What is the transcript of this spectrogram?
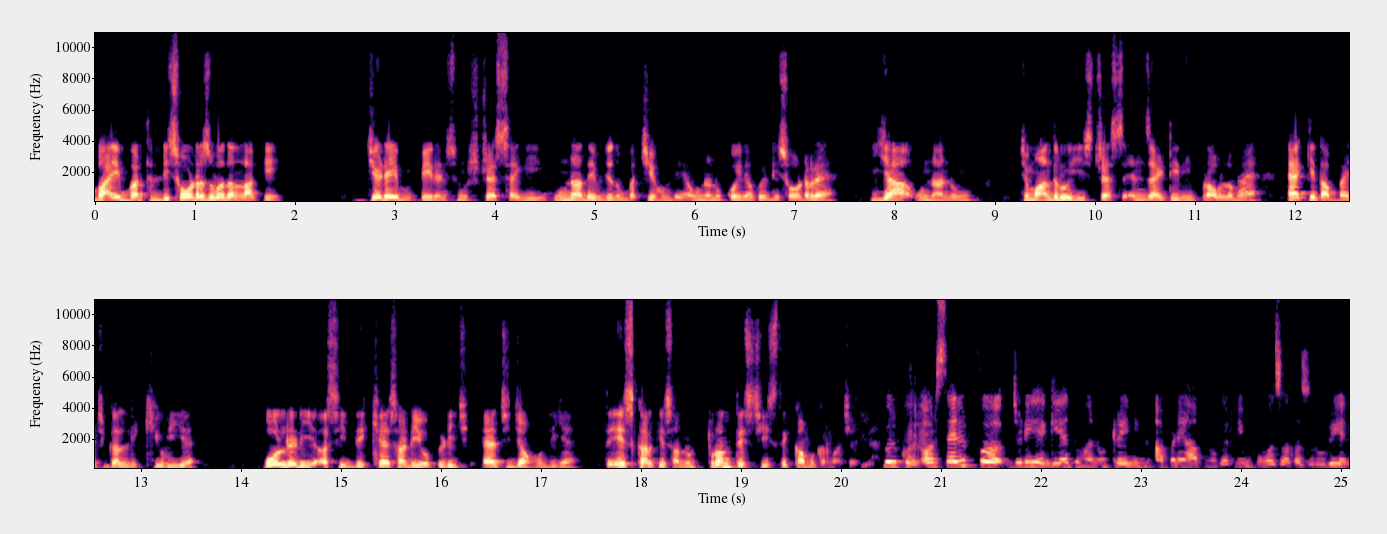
ਬਾਈ ਬਰਥ ਡਿਸਆਰਡਰਸ ਵਧਣ ਲੱਗ ਗਏ। ਜਿਹੜੇ ਪੇਰੈਂਟਸ ਨੂੰ ਸਟ੍ਰੈਸ ਹੈਗੀ, ਉਹਨਾਂ ਦੇ ਜਦੋਂ ਬੱਚੇ ਹੁੰਦੇ ਆ, ਉਹਨਾਂ ਨੂੰ ਕੋਈ ਨਾ ਕੋਈ ਡਿਸਆਰਡਰ ਹੈ ਜਾਂ ਉਹਨਾਂ ਨੂੰ ਜਮਾਂਦਰੂ ਹੀ ਸਟ੍ਰੈਸ ਐਂਜ਼ਾਇਟੀ ਦੀ ਪ੍ਰੋਬਲਮ ਹੈ। ਇਹ ਕਿਤਾਬਾਂ 'ਚ ਗੱਲ ਲਿਖੀ ਹੋਈ ਹੈ। ਆਲਰੇਡੀ ਅਸੀਂ ਦੇਖਿਆ ਸਾਡੀ ਓਪੀਡੀ 'ਚ ਇਹ ਚੀਜ਼ਾਂ ਹੁੰਦੀਆਂ। ਤੇ ਇਸ ਕਰਕੇ ਸਾਨੂੰ ਤੁਰੰਤ ਇਸ ਚੀਜ਼ ਤੇ ਕੰਮ ਕਰਨਾ ਚਾਹੀਦਾ ਹੈ। ਬਿਲਕੁਲ, ਔਰ ਸੈਲਫ ਜਿਹੜੀ ਹੈਗੀ ਆ, ਤੁਹਾਨੂੰ ਟ੍ਰੇਨਿੰਗ ਆਪਣੇ ਆਪ ਨੂੰ ਕਰਨੀ ਬਹੁਤ ਜ਼ਿਆਦਾ ਜ਼ਰੂਰੀ ਹੈ।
